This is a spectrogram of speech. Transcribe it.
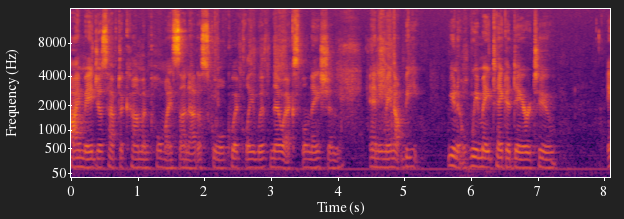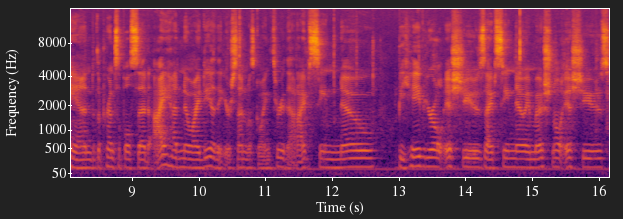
I may just have to come and pull my son out of school quickly with no explanation. And he may not be, you know, we may take a day or two. And the principal said, I had no idea that your son was going through that. I've seen no behavioral issues, I've seen no emotional issues.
